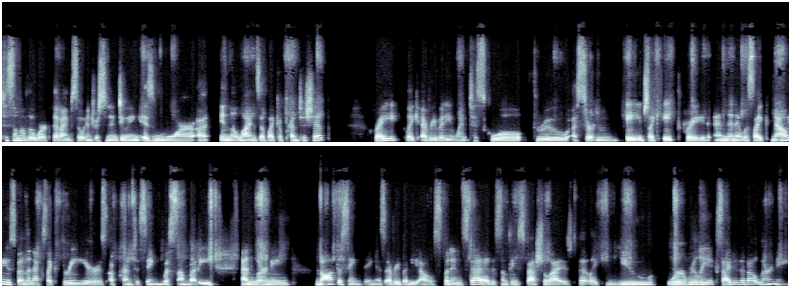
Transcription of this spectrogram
to some of the work that I'm so interested in doing is more uh, in the lines of like apprenticeship right? Like everybody went to school through a certain age, like eighth grade. And then it was like, now you spend the next like three years apprenticing with somebody and learning not the same thing as everybody else, but instead something specialized that like you were really excited about learning.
